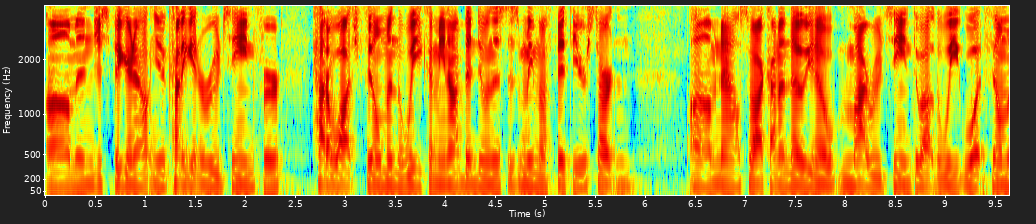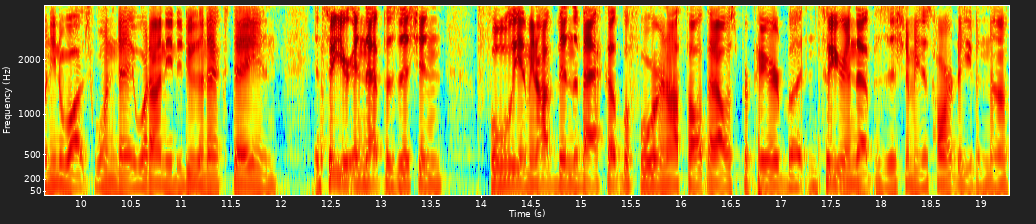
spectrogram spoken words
um, and just figuring out you know kind of getting a routine for how to watch film in the week. I mean, I've been doing this. This is gonna be my fifth year starting um, now, so I kind of know you know my routine throughout the week, what film I need to watch one day, what I need to do the next day, and until you're in that position fully, I mean, I've been the backup before, and I thought that I was prepared, but until you're in that position, I mean, it's hard to even know.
